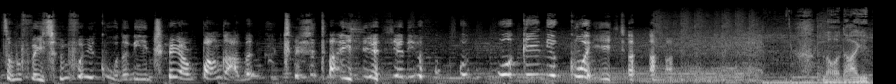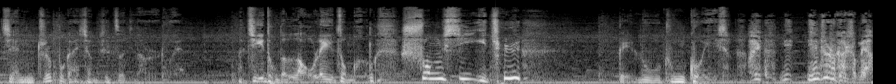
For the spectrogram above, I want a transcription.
怎么非亲非故的，你这样帮俺们，真是太谢谢你了，我我给你跪下。老大爷简直不敢相信自己的耳朵呀，激动的老泪纵横，双膝一屈。给陆中跪下了！哎，您您这是干什么呀？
